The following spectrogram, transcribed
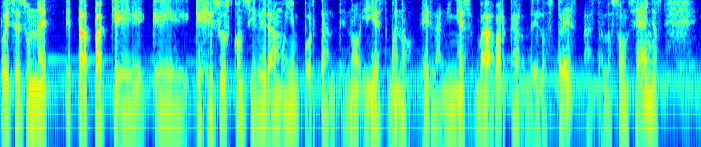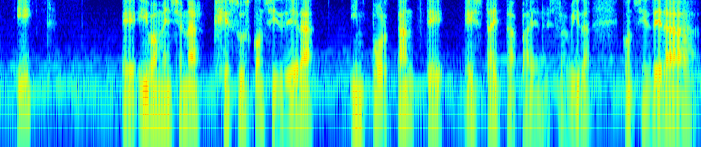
pues es una etapa que, que, que, Jesús considera muy importante, ¿no? Y es, bueno, es la niñez va a abarcar de los 3 hasta los 11 años. Y eh, iba a mencionar, Jesús considera importante esta etapa de nuestra vida, considera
